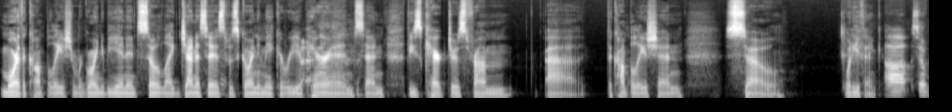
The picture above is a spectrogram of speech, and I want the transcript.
more of the compilation were going to be in it. So, like, Genesis was going to make a reappearance and these characters from uh, the compilation. So, what do you think? Uh, so,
